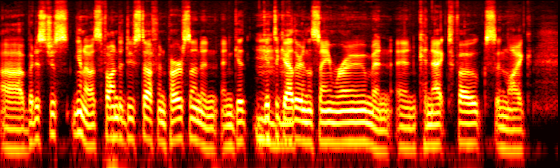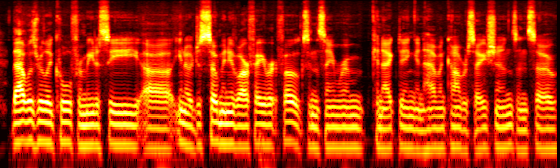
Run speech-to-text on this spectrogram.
Uh, but it's just you know it's fun to do stuff in person and, and get get Mhm. together in the same room and and connect folks and like that was really cool for me to see uh, you know just so many of our favorite folks in the same room connecting and having conversations and so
